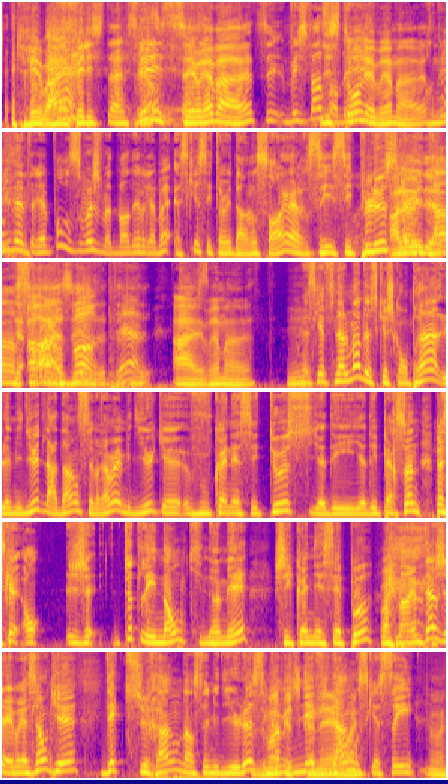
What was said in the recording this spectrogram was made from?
Crème, ouais, félicitations. Félicitations. C'est vraiment hot. C'est- mais je pense qu'on a L'histoire est vraiment. On a eu notre réponse. Moi, je me demandais vraiment, est-ce que c'est un danseur? C'est c'est plus l'a qu'un eu de- de danseur. A à Z. bordel. Ah, vraiment hot. Parce que finalement, de ce que je comprends, le milieu de la danse, c'est vraiment un milieu que vous connaissez tous. Il y a des, il y a des personnes. Parce que on, je- tous les noms qu'ils nommaient, je les connaissais pas. Ouais. Mais en même temps, j'ai l'impression que dès que tu rentres dans ce milieu-là, c'est comme une connais, évidence ouais. que c'est. Ouais.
